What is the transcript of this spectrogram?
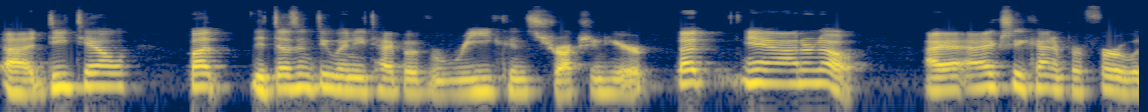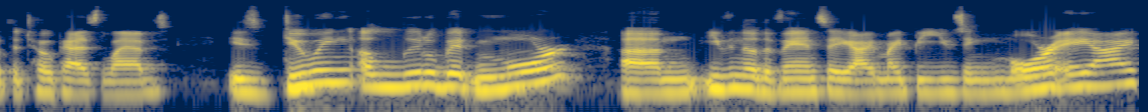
uh, detail but it doesn't do any type of reconstruction here. But yeah, I don't know. I, actually kind of prefer what the Topaz Labs is doing a little bit more. Um, even though the Vance AI might be using more AI,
